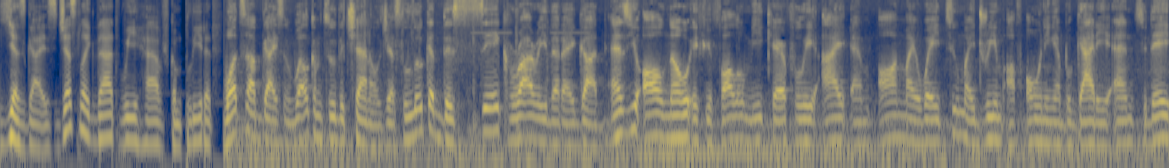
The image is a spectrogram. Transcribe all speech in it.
Yes guys, just like that we have completed. What's up guys and welcome to the channel. Just look at this sick Rari that I got. As you all know, if you follow me carefully, I am on my way to my dream of owning a Bugatti and today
